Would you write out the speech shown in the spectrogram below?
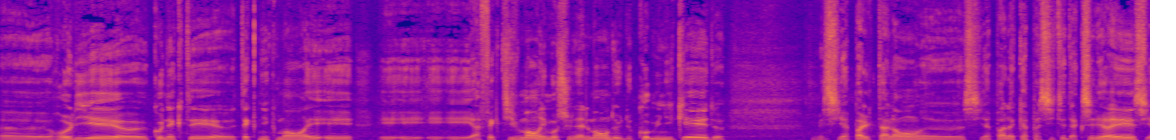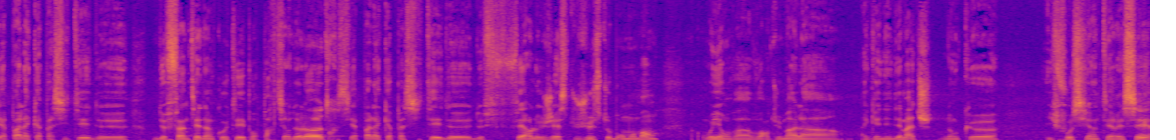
euh, reliés, euh, connectés euh, techniquement et, et- et- et- et affectivement, émotionnellement, de, de communiquer. De... Mais s'il n'y a pas le talent, euh, s'il n'y a pas la capacité d'accélérer, s'il n'y a pas la capacité de, feinter d'un côté pour partir de l'autre, s'il n'y a pas la capacité de, faire le geste juste au bon moment, oui, on va avoir du mal à, gagner des matchs. Donc euh, il faut s'y intéresser.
